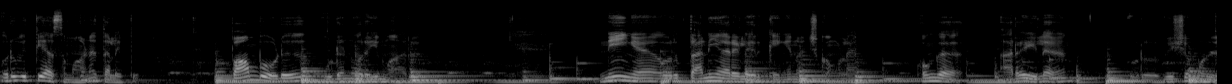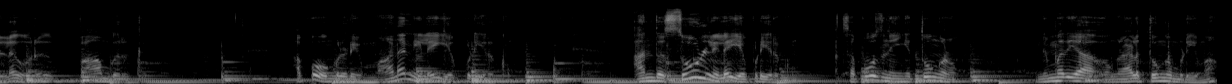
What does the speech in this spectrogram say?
ஒரு வித்தியாசமான தலைப்பு. பாம்போடு உடனுரை மாறு நீங்கள் ஒரு தனி அறையில் இருக்கீங்கன்னு வச்சுக்கோங்களேன். உங்கள் அறையில் ஒரு விஷமுள்ள ஒரு பாம்பு இருக்குது அப்போது உங்களுடைய மனநிலை எப்படி இருக்கும்? அந்த சூழ்நிலை எப்படி இருக்கும்? சப்போஸ் நீங்கள் தூங்கணும். நிம்மதியாக உங்களால் தூங்க முடியுமா?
